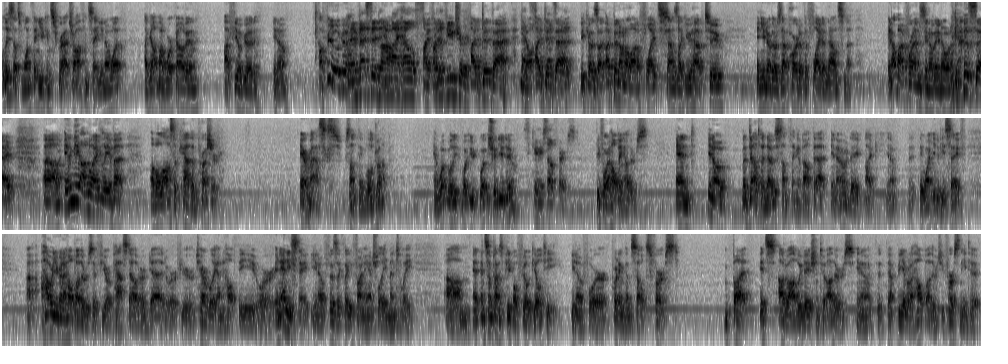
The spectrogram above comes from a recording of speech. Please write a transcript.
At least that's one thing you can scratch off and say, you know what, I got my workout in, I feel good, you know, I feel good. I invested in Um, my health I- for I- the future. I did that. You know, I did that it. because I, I've been on a lot of flights. Sounds like you have too. And you know, there's that part of the flight announcement. And all my friends, you know, they know what I'm going to say. Um, in the unlikely event of a loss of cabin pressure, air masks, something will drop. And what will you, what you, what should you do? Secure yourself first. before helping others. And you know, the Delta knows something about that. You know, they like you know they- want you to be safe. Uh, how are you going to help others if you're passed out or dead, or if you're terribly unhealthy, or in any state? You know, physically, financially, mentally. Um, and, and sometimes people feel guilty, you know, for putting themselves first. But it's out of obligation to others, you know, to, to be able to help others. You first need to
